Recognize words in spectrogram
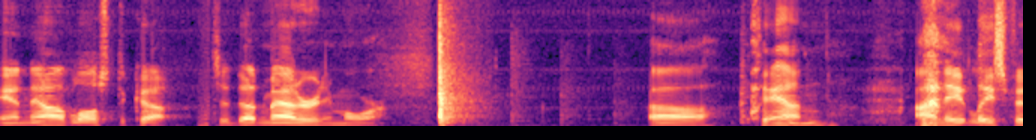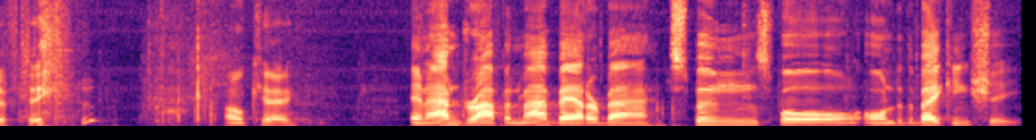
And now I've lost a cup, so it doesn't matter anymore. Uh, 10, I need at least fifty. okay, And I'm dropping my batter by spoonsful onto the baking sheet.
